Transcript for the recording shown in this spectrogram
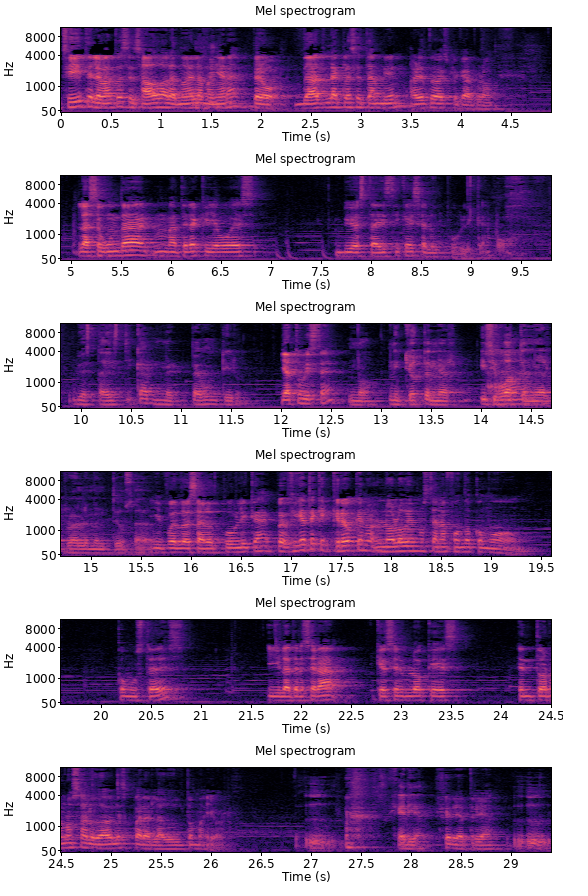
sí, te levantas el sábado a las 9 de la mañana, pero dar la clase tan bien. Ahorita te voy a explicar, pero. La segunda materia que llevo es bioestadística y salud pública. Bioestadística me pego un tiro. ¿Ya tuviste? No, ni quiero tener. Y si voy Ah. a tener probablemente, o sea. Y pues lo de salud pública. Pero fíjate que creo que no, no lo vimos tan a fondo como, como ustedes. Y la tercera, que es el bloque, es entornos saludables para el adulto mayor. uh, geria. Geriatría. Uh,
